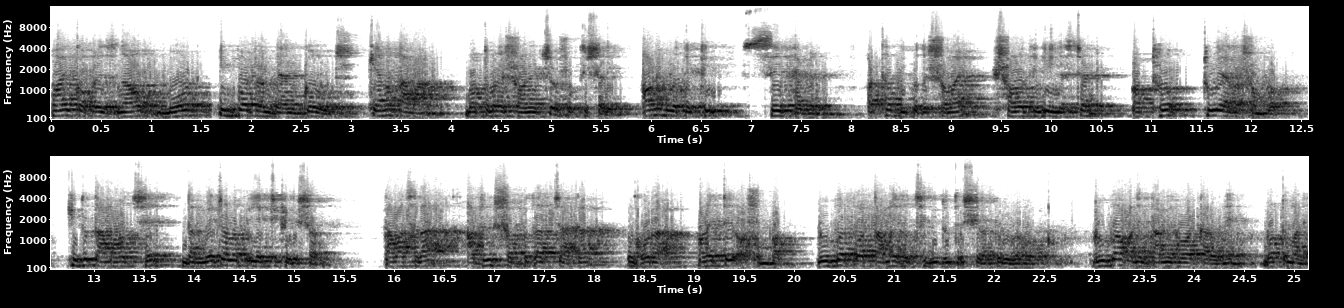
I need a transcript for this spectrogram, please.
Why copper is now more important than gold? কেন তামা বর্তমানে স্বর্ণের চেয়েও শক্তিশালী? আমরা মূলত একটি সেফ হ্যাভেন অর্থাৎ বিপদের সময় স্বর্ণ থেকে ইনস্ট্যান্ট অর্থ তুলে আনা সম্ভব। কিন্তু তামা হচ্ছে দ্য মেটাল অফ ইলেকট্রিফিকেশন তামা ছাড়া আধুনিক সভ্যতার চাকা ঘোড়া অনেকটাই অসম্ভব। রূপার পর তামাই হচ্ছে বিদ্যুতের সেরা পরিবাহক রূপা অনেক দামি হওয়ার কারণে বর্তমানে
